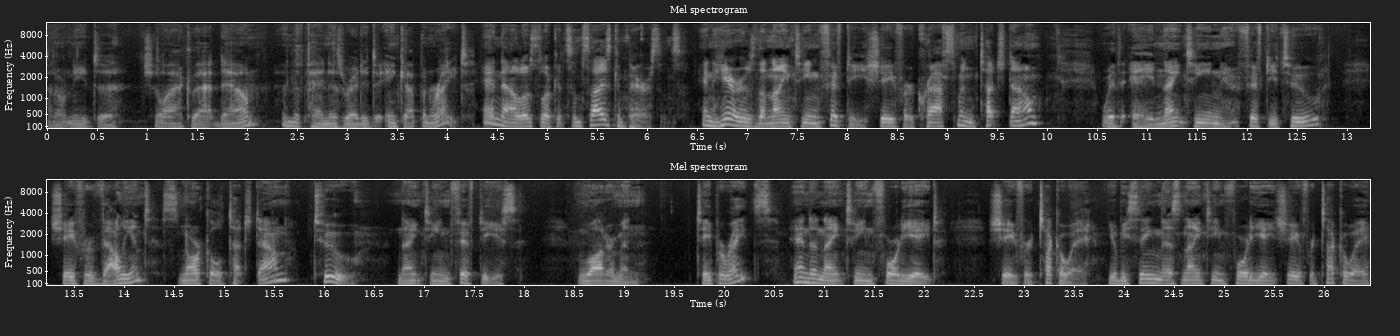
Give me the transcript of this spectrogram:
I don't need to shellac that down and the pen is ready to ink up and write and now let's look at some size comparisons and here is the 1950 Sheaffer Craftsman touchdown with a 1952 Sheaffer Valiant snorkel touchdown two 1950s Waterman Taperites and a 1948 Sheaffer Tuckaway. You'll be seeing this 1948 Sheaffer Tuckaway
